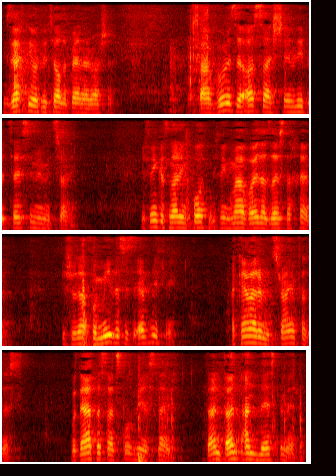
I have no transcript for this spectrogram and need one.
exactly what we tell the Ben Rasha. You think it's not important. You think ma You should know. For me, this is everything. I came out of Mitzrayim for this. Without this, I'd still be a slave. Don't don't underestimate it.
